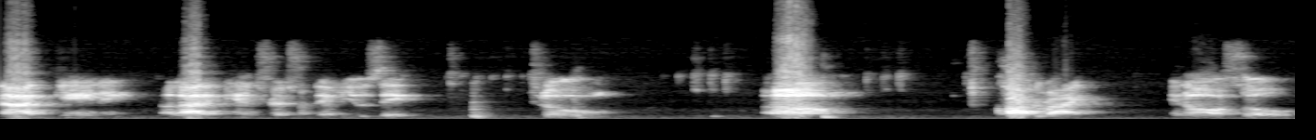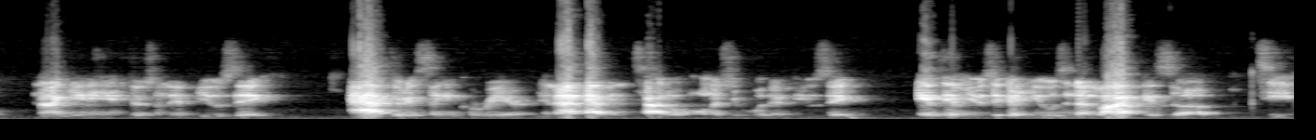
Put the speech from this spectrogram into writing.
not gaining a lot of interest from their music through um, copyright and also not gaining interest in their music after their singing career and not having title ownership with their music. If their music are used in the likeness of TV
